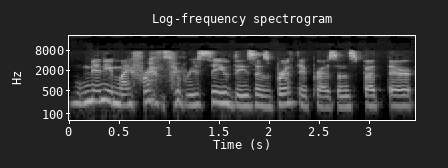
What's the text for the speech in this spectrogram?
many of my friends have received these as birthday presents, but they're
